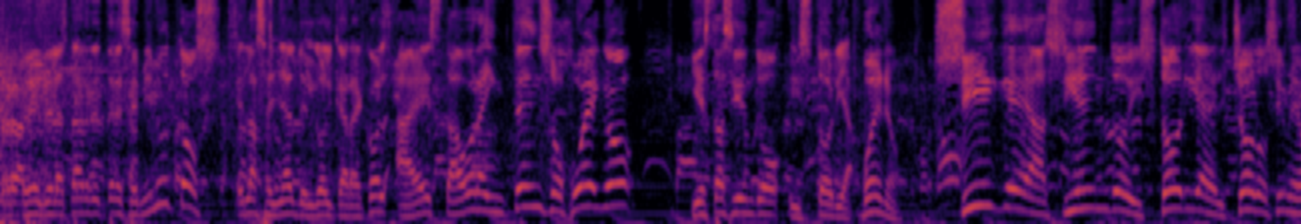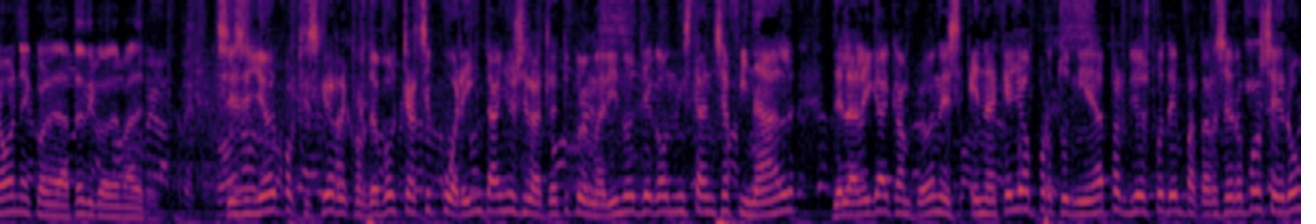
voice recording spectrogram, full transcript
3 de la tarde, 13 minutos. Es la señal del gol Caracol. A esta hora, intenso juego y está haciendo historia. Bueno, sigue haciendo historia el Cholo Simeone con el Atlético de Madrid. Sí, señor, porque es que recordemos que hace 40 años el Atlético de Madrid no llega a una instancia final de la Liga de Campeones. En aquella oportunidad perdió después de empatar 0 por 0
